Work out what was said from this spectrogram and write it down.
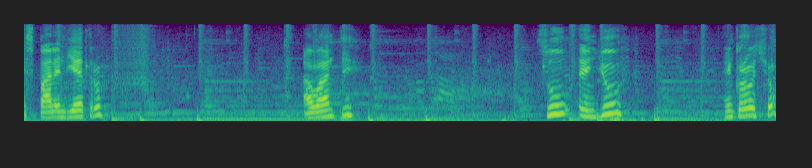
spalle indietro avanti su en giù incrocio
